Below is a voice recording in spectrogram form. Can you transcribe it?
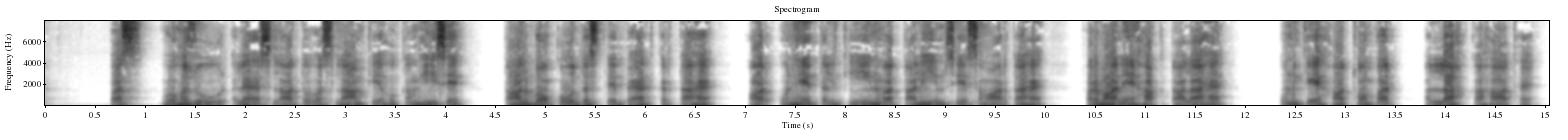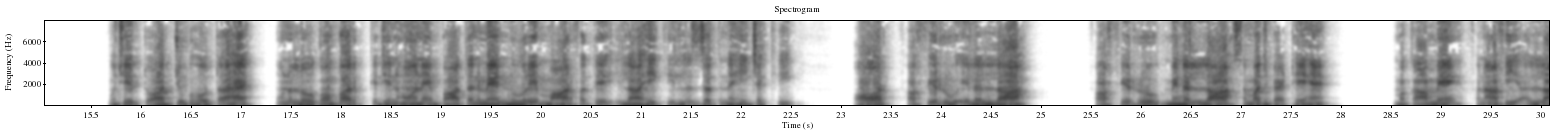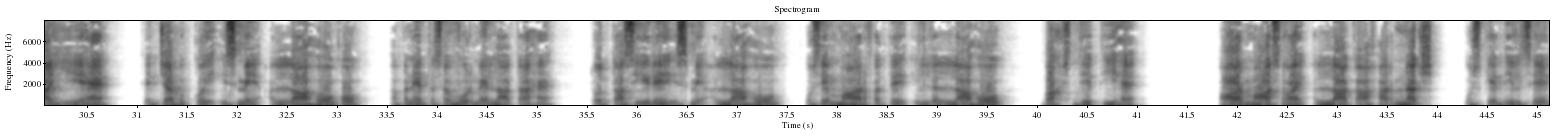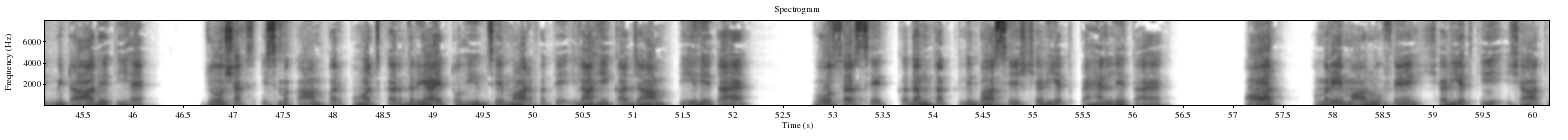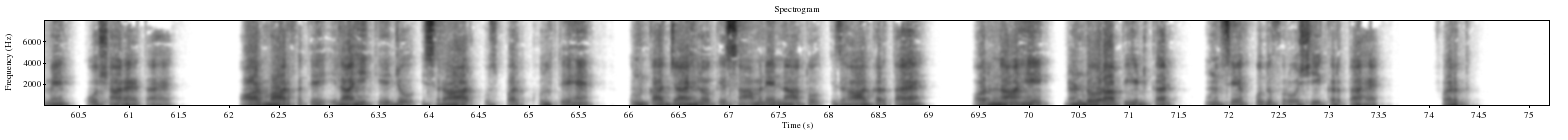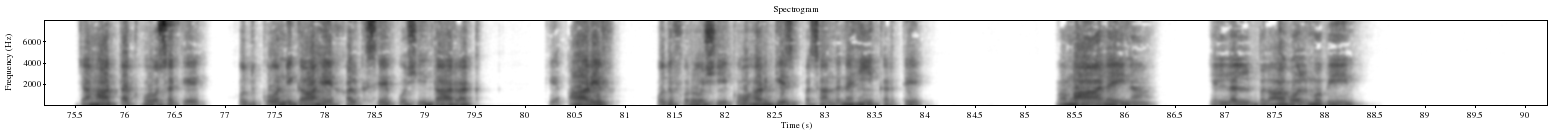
بس وہ حضور علیہ السلاۃ وسلام کے حکم ہی سے طالبوں کو دست بیت کرتا ہے اور انہیں تلقین و تعلیم سے سنوارتا ہے۔ فرمان حق تعالی ہے، ان کے ہاتھوں پر اللہ کا ہاتھ ہے۔ مجھے تعجب ہوتا ہے ان لوگوں پر کہ جنہوں نے باطن میں نور معرفت الہی کی لذت نہیں چکھی اور ففر اللہ ففر من اللہ سمجھ بیٹھے ہیں۔ مقام فنافی اللہ یہ ہے کہ جب کوئی اس میں اللہ ہو کو اپنے تصور میں لاتا ہے، تو تاثیر اس میں اللہ ہو، اسے معرفت اللہ ہو بخش دیتی ہے۔ اور ماسوائے اللہ کا ہر نقش اس کے دل سے مٹا دیتی ہے۔ جو شخص اس مقام پر پہنچ کر دریائے توحید سے معرفت الہی کا جام پی لیتا ہے، وہ سر سے قدم تک لباس شریعت پہن لیتا ہے۔ اور امر معروف شریعت کی اشاعت میں کوشاں رہتا ہے اور معرفت الہی کے جو اسرار اس پر کھلتے ہیں، ان کا جاہلوں کے سامنے نہ تو اظہار کرتا ہے اور نہ ہی ڈھنڈورا پیٹ کر ان سے خود فروشی کرتا ہے۔ فرد جہاں تک ہو سکے، خود کو نگاہ خلق سے پوشیدہ رکھ کہ عارف خود فروشی کو ہرگز پسند نہیں کرتے۔ وما علینا البلاغ المبین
